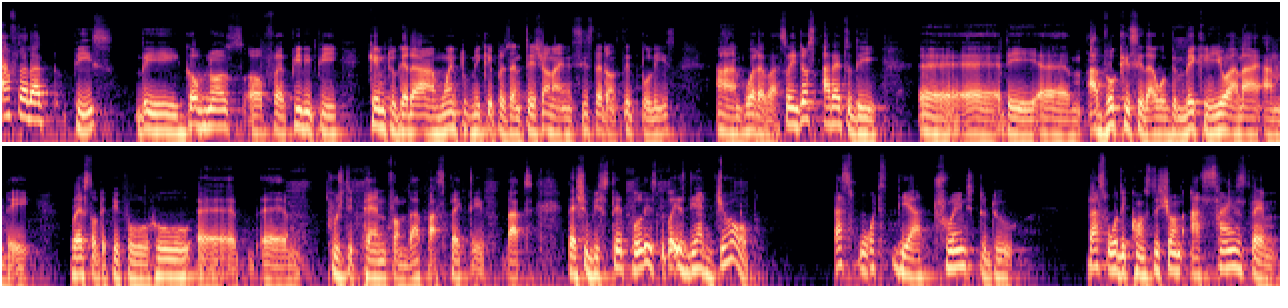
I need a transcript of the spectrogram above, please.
after that piece, the governors of uh, PDP came together and went to make a presentation and insisted on state police and whatever. So it just added to the, uh, uh, the um, advocacy that we've been making, you and I, and the rest of the people who uh, um, push the pen from that perspective, that there should be state police because it's their job. That's what they are trained to do. That's what the Constitution assigns them.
